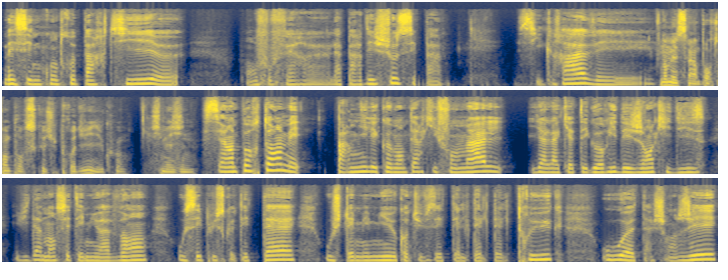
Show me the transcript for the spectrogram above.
mais c'est une contrepartie euh, bon faut faire euh, la part des choses c'est pas si grave et Non mais c'est important pour ce que tu produis du coup, j'imagine. C'est important, mais parmi les commentaires qui font mal, il y a la catégorie des gens qui disent évidemment c'était mieux avant, ou c'est plus que t'étais, ou je t'aimais mieux quand tu faisais tel tel tel truc, ou euh, t'as changé.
